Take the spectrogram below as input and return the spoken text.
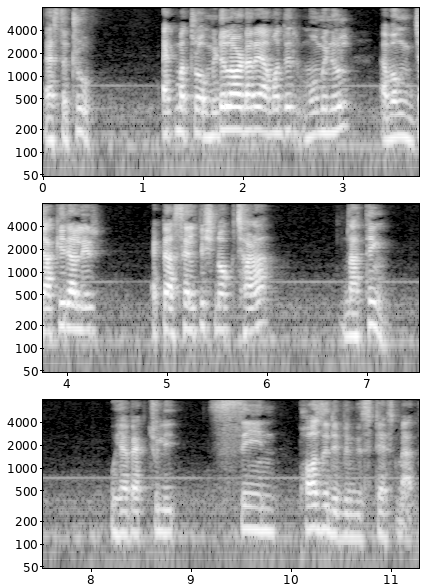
that's the true একমাত্র মিডল অর্ডারে আমাদের মুমিনুল এবং জাকির আলীর একটা সেলফিশ নক ছাড়া nothing we have actually seen positive in this test match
